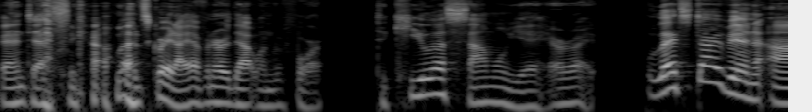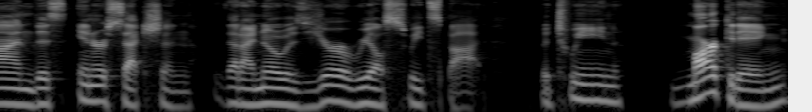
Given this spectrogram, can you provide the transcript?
Fantastic. that's great. I haven't heard that one before. Tequila sommelier. All right. Let's dive in on this intersection that I know is your real sweet spot between marketing,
